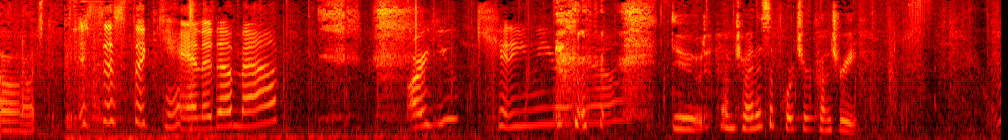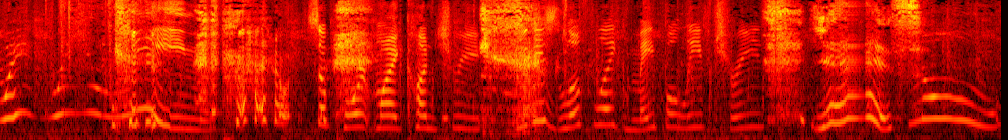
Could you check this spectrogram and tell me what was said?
Oh, no, it's the. Is this the Canada map? Are you kidding me right now? Dude, I'm trying to support your country. What, what mean? I don't... Support my country. Do these look like maple leaf trees? Yes! No.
